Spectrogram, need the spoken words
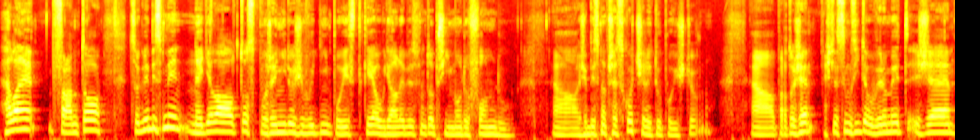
hele Franto, co kdybys mi nedělal to spoření do životní pojistky a udělali bychom to přímo do fondů že bychom přeskočili tu pojišťovnu. Protože ještě si musíte uvědomit, že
